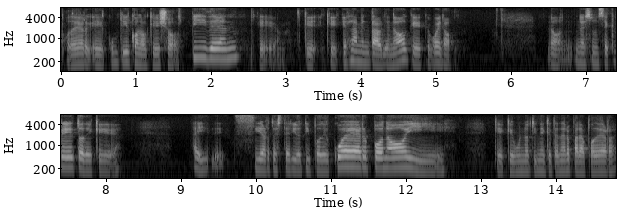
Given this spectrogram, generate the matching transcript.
poder eh, cumplir con lo que ellos piden, eh, que, es lamentable, ¿no? Que, bueno, no, es un secreto de que hay eh, cierto estereotipo de cuerpo, ¿no? Y que, uno tiene que tener para poder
